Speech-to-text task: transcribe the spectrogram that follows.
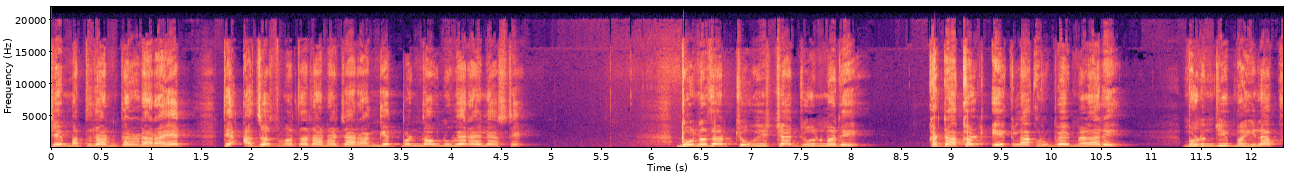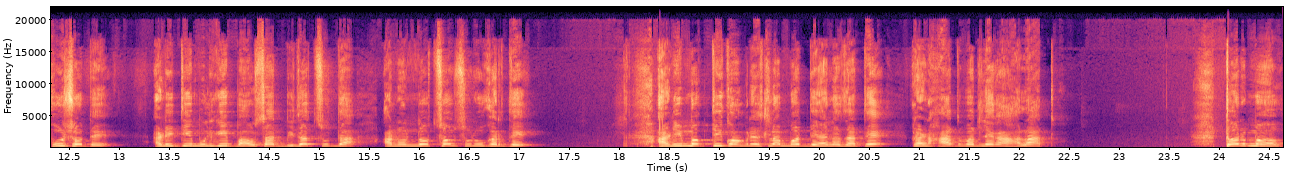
जे मतदान करणार आहेत ते आजच मतदानाच्या रांगेत पण जाऊन उभे राहिले असते. दोन हजार चोवीसच्या जूनमध्ये खटाखट एक लाख रुपये मिळाले. म्हणून जी महिला खुश होते आणि ती मुलगी पावसात भिजतसुद्धा आनंदोत्सव सुरू करते. आणि मग ती काँग्रेसला मत द्यायला जाते कारण हात बदले का हालात? तर मग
